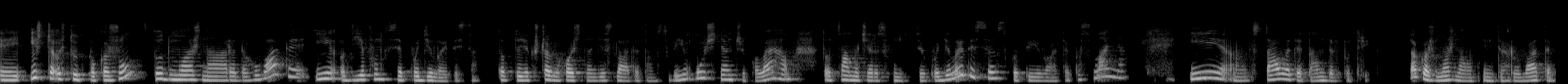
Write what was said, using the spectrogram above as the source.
Е, І ще ось тут покажу. Тут можна редагувати, і от є функція поділитися. Тобто, якщо ви хочете надіслати там своїм учням чи колегам, то от саме через функцію поділитися, скопіювати посилання і е, вставити там, де потрібно. Також можна от інтегрувати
